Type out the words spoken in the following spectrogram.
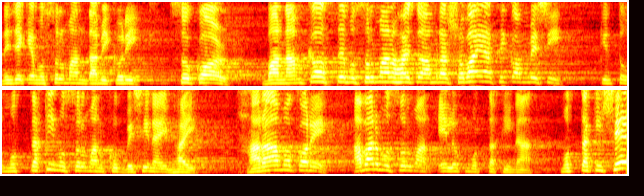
নিজেকে মুসলমান দাবি করি। সোকল বা নামকা অস্তে মুসলমান হয়তো আমরা সবাই আছি কম বেশি, কিন্তু মুত্তাকি মুসলমান খুব বেশি নাই ভাই। হারামও করে, আবার মুসলমান এই লোক মুত্তাকি না। মুত্তাকি সে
